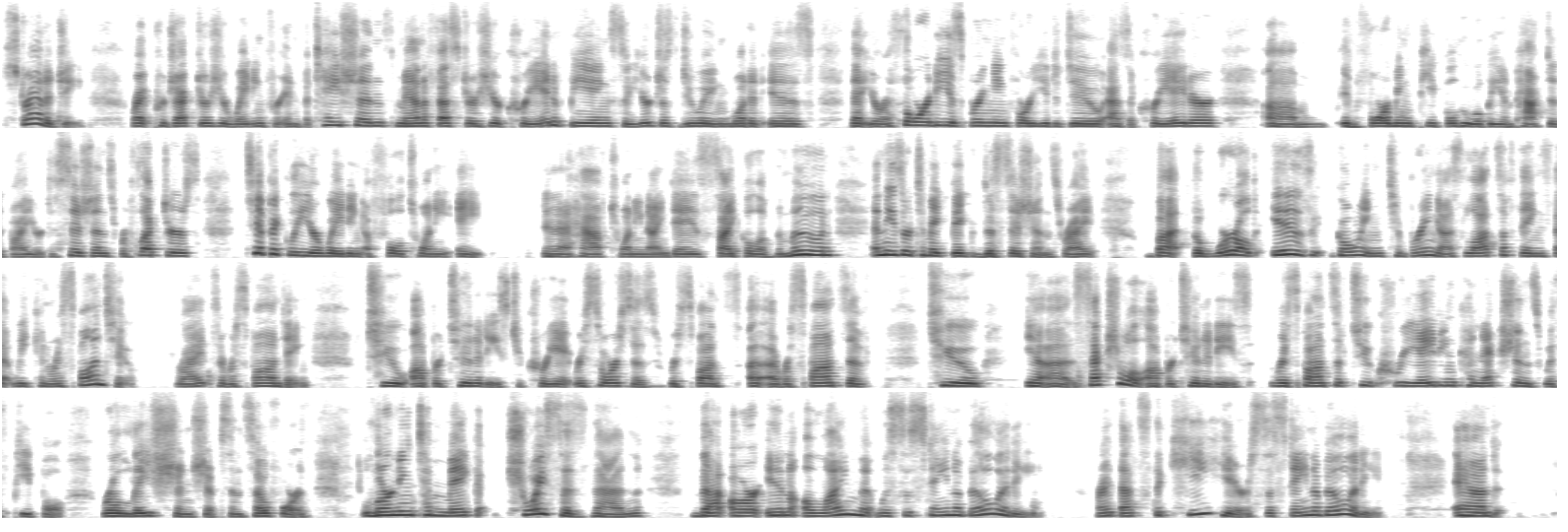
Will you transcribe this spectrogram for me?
strategy, right? Projectors, you're waiting for invitations. Manifestors, you're creative beings. So you're just doing what it is that your authority is bringing for you to do as a creator, um, informing people who will be impacted by your decisions. Reflectors, typically you're waiting a full 28 and a half, 29 days cycle of the moon. And these are to make big decisions, right? But the world is going to bring us lots of things that we can respond to right? So responding to opportunities to create resources response uh, uh, responsive to uh, sexual opportunities responsive to creating connections with people relationships and so forth. Learning to make choices then that are in alignment with sustainability right? That's the key here sustainability. And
